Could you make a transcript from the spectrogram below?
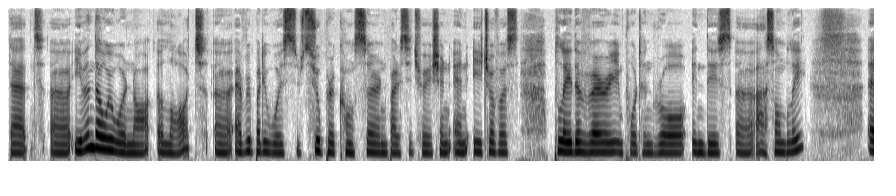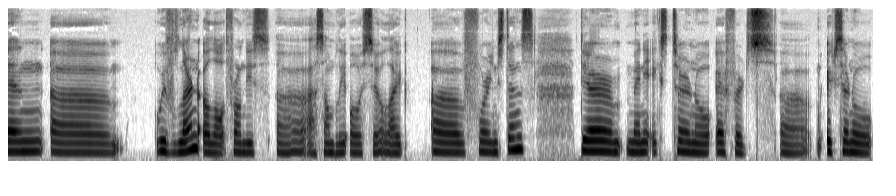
that uh, even though we were not a lot, uh, everybody was super concerned by the situation, and each of us played a very important role in this uh, assembly. And um, we've learned a lot from this uh, assembly also. Like, uh, for instance, there are many external efforts, uh, external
